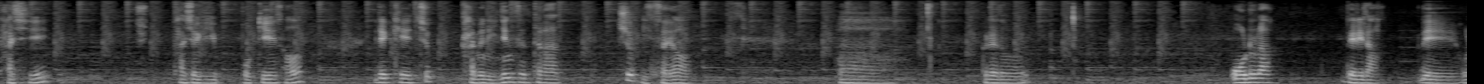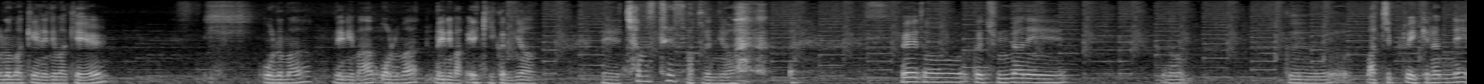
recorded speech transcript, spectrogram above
다시 주- 다시 여기 복귀해서 이렇게 쭉 가면 인증센터가 쭉 있어요. 아 그래도 오르락 내리락 네 오르막길 내리막길 오르막 내리막 오르막 내리막 이렇게 있거든요. 네 참 스트레스 받거든요. 그래도 그 중간에 그 맛집도 있긴 한데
